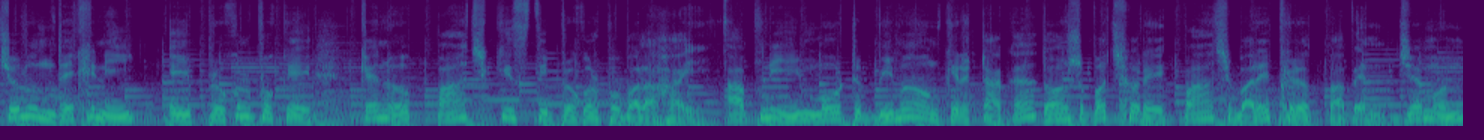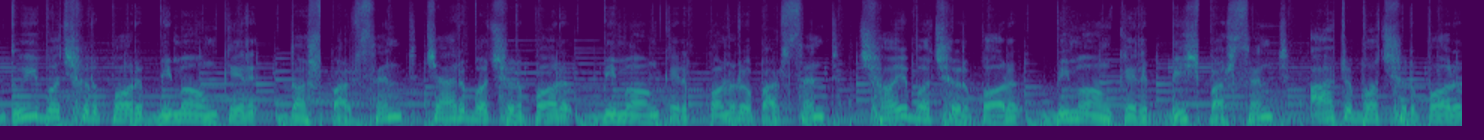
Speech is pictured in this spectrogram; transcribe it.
চলুন দেখে নিই এই প্রকল্পকে কেন পাঁচ কিস্তি প্রকল্প বলা হয়? আপনি মোট বিমা অঙ্কের টাকা দশ বছরে পাঁচ বারে ফেরত পাবেন। যেমন দুই বছর পর বিমা অঙ্কের দশ পার্সেন্ট, চার বছর পর বিমা অঙ্কের পনেরো পার্সেন্ট, ছয় বছর পর বিমা অঙ্কের বিশ পার্সেন্ট, আট বছর পর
